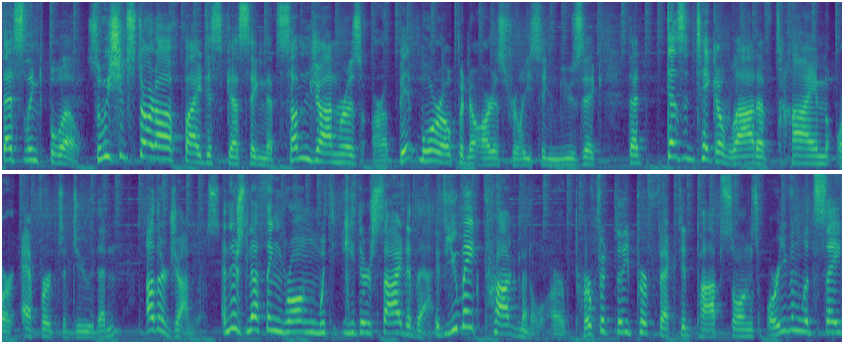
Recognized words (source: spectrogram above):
that's linked below. So we should start off by discussing that some genres are a bit more open to artists releasing music that doesn't take a lot of time or effort to do than other genres. And there's nothing wrong with either side of that. If you make prog metal or perfectly perfected pop songs, or even let's say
